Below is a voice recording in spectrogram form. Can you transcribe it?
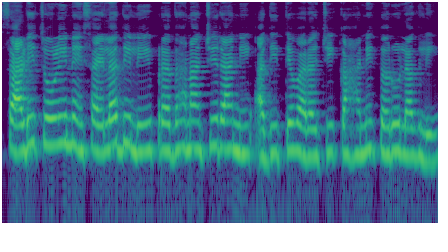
साडी चोळी नेसायला दिली प्रधानाची राणी आदित्यवाराची कहाणी करू लागली.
